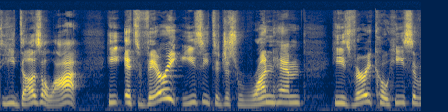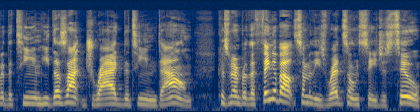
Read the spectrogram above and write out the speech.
he does a lot. He, it's very easy to just run him. He's very cohesive with the team. He does not drag the team down. Because remember, the thing about some of these red zone stages too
